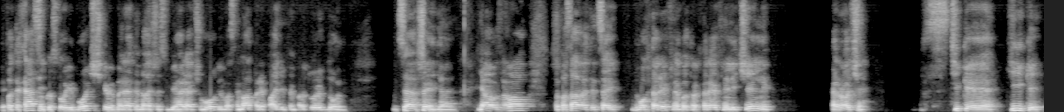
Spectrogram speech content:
І потихесенько з тої бочечки ви берете далі собі гарячу воду, і у вас немає перепадів температури в домі. Це ще ідеально. Я узнавав, що поставити цей двохтарифний або трьохтарифний лічильник. Коротше, тільки, тільки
